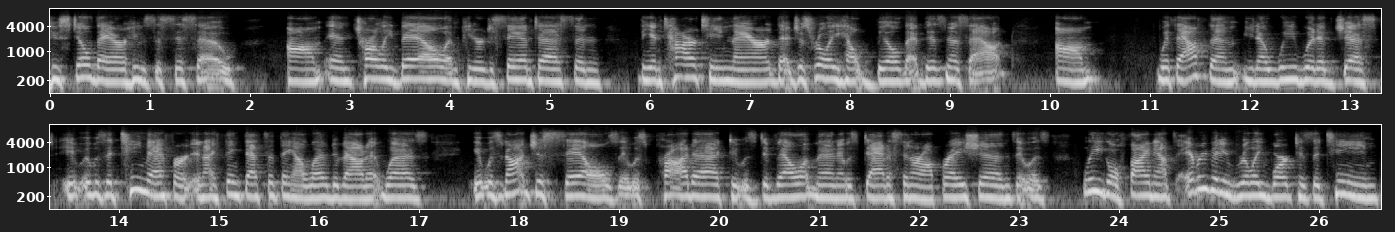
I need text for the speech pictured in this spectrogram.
who's still there, who's the CISO, um, and Charlie Bell and Peter DeSantis and the entire team there that just really helped build that business out. Um, without them, you know, we would have just it, it was a team effort, and I think that's the thing I loved about it was it was not just sales, it was product, it was development, it was data center operations, it was legal, finance. Everybody really worked as a team.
